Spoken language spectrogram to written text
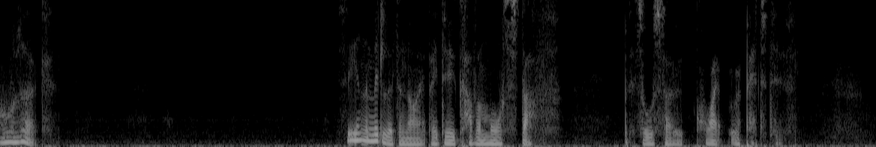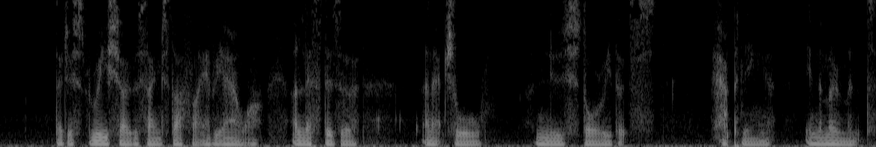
Oh, look. See, in the middle of the night, they do cover more stuff, but it's also quite repetitive. They just re show the same stuff like every hour, unless there's a an actual news story that's happening in the moment.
